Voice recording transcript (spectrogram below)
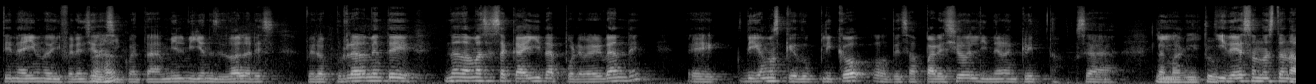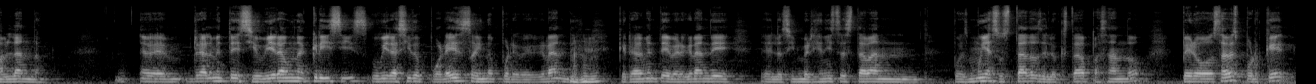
tiene ahí una diferencia de 50 mil millones de dólares, pero pues realmente nada más esa caída por Evergrande eh, digamos que duplicó o desapareció el dinero en cripto. O sea, la y, magnitud. Y de eso no están hablando. Eh, realmente si hubiera una crisis hubiera sido por eso y no por Evergrande, que realmente Evergrande eh, los inversionistas estaban pues muy asustados de lo que estaba pasando, pero ¿sabes por qué?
